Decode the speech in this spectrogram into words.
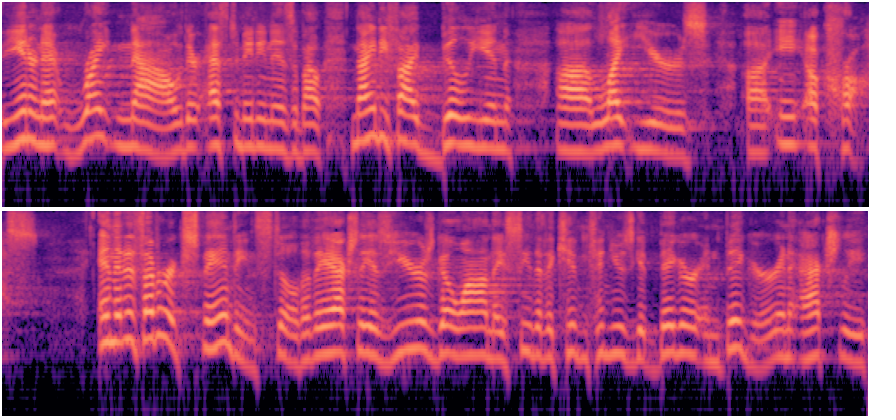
the internet, right now, they're estimating is about 95 billion uh, light years uh, in, across. And that it's ever expanding still, that they actually, as years go on, they see that it continues to get bigger and bigger, and actually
